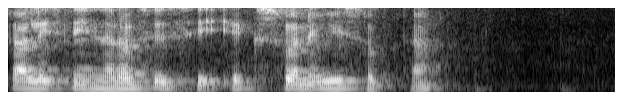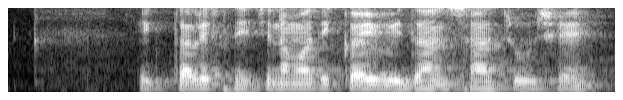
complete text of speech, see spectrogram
ચાલીસની અંદર આવશે. સી, એકસો ને વીસ હપ્તા. એકતાલીસ નીચેનામાંથી કયું વિધાન સાચું છે?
